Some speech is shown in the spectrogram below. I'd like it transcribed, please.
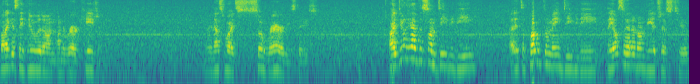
but I guess they do it on, on a rare occasion. I mean, that's why it's so rare these days. I do have this on DVD. Uh, it's a public domain DVD. They also had it on VHS too.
